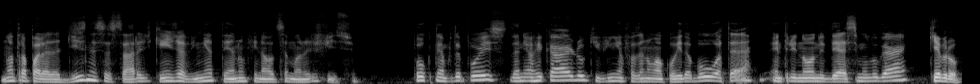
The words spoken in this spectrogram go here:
Uma atrapalhada desnecessária de quem já vinha tendo um final de semana difícil. Pouco tempo depois, Daniel Ricardo, que vinha fazendo uma corrida boa até, entre nono e décimo lugar, quebrou.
